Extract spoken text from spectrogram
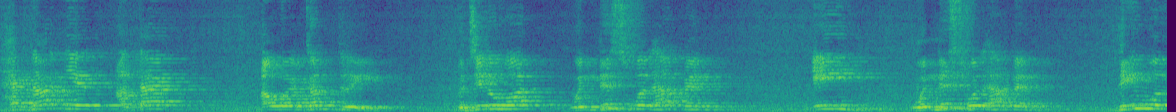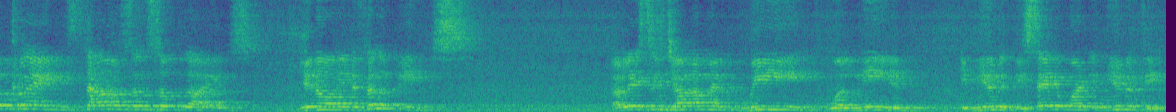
have not yet attacked our country. But you know what? When this will happen, in, when this will happen, they will claim thousands of lives, you know, in the Philippines. Uh, ladies and gentlemen, we will need immunity. Say the word immunity.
